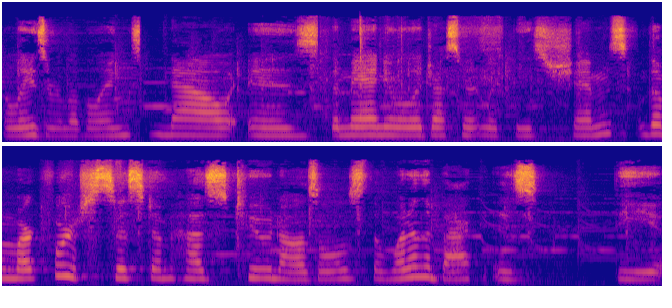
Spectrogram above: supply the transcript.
the laser levelings. Now is the manual adjustment with these shims. The Markforged system has two nozzles. The one in the back is the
